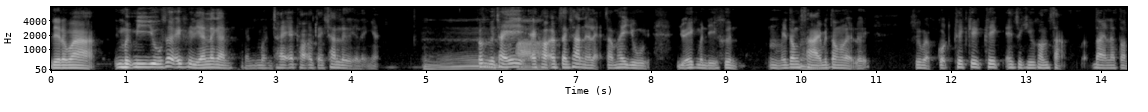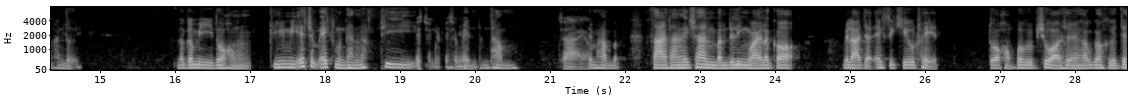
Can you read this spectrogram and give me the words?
เรียกได้ว่ามีมี user experience แล้วกัน เหมือนเหมือนใช้ account abstraction เลยอะไรเงี้ยอืมก็คือใช้ อ่า account abstraction นี่นแหละทำให้ U UX มันดีขึ้น อืมไม่ต้องอืมซายไม่ต้องอะไรเลย คือแบบกดคลิกคลิกคลิก execute คำสั่งแบบได้แล้วตอนนั้นเลย แล้วก็มีตัวของที่มี HMX เหมือนกันนะ ที่ HMX เหมือนเห็นผมทใช่ครับใช่ไหมครับแบบ sign transaction bundling ไว้ แล้วก็เวลาจะ execute trade ตัวของ perpetual ใช่ไหมครับ ก็คือจะ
